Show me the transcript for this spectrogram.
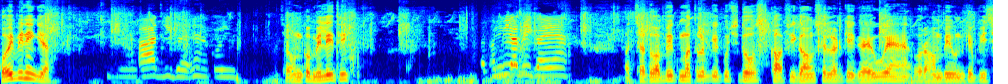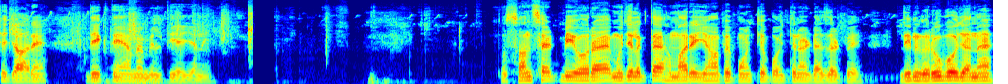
कोई भी नहीं गया? आज ही गए हैं कोई। अच्छा उनको मिली थी? अभी अभी गए हैं। अच्छा तो अभी मतलब कि कुछ दोस्त काफ़ी गाँव से लड़के गए हुए हैं और हम भी उनके पीछे जा रहे हैं देखते हैं हमें मिलती है या नहीं। तो सनसेट भी हो रहा है। मुझे लगता है हमारे यहाँ पे पहुँचते पहुँचते ना डेजर्ट पे दिन गरूब हो जाना है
